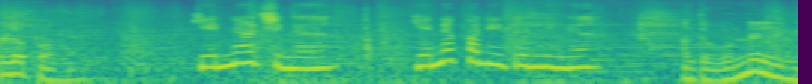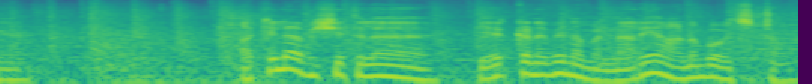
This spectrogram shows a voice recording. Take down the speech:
உள்ள போங்க. என்னாச்சுங்க? என்ன பண்ணிட்டு இருந்தீங்க அது ஒண்ணும் இல்லைங்க. அகிலா விஷயத்துல ஏற்கனவே நம்ம நிறைய அனுபவிச்சிட்டோம்.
